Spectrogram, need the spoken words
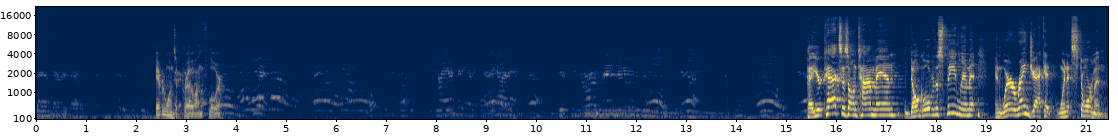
sand buried there. Everyone's a pro on the floor. Pay your taxes on time, man. Don't go over the speed limit. And wear a rain jacket when it's storming.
